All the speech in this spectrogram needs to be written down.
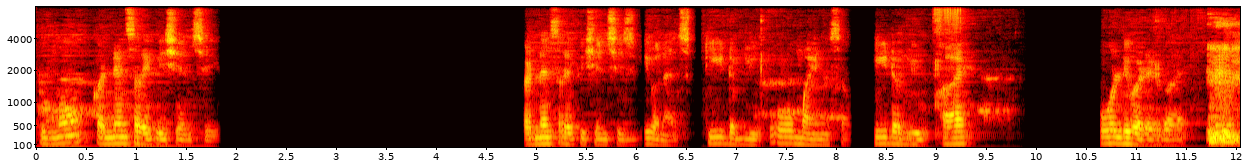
to know condenser efficiency, condenser efficiency is given as TWO minus TWI whole divided by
